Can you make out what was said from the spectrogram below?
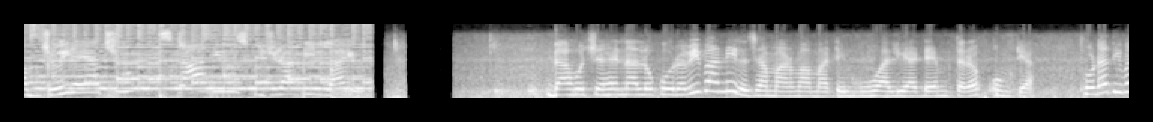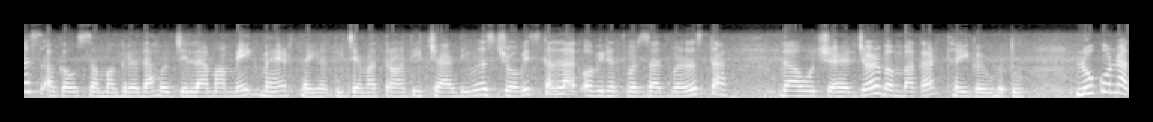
આપ જોઈ રહ્યા છો Star News Gujarati live Dahod શહેરના લોકો રવિવારની રજા માણવા માટે મુવાલિયા ડેમ તરફ ઉમટ્યા. થોડા દિવસ અગાઉ સમગ્ર દાહોદ જિલ્લામાં મેઘમહેર થઈ હતી, જેમાં ત્રણથી ચાર દિવસ ચોવીસ કલાક અવિરત વરસાદ વરસતા દાહોદ શહેર જળબંબાકાર થઈ ગયું હતું. લોકોના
